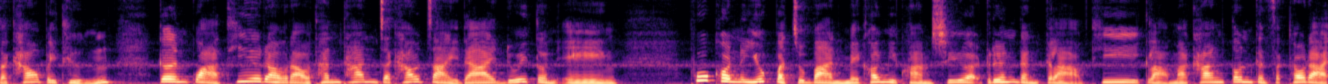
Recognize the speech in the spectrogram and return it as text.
จะเข้าไปถึง เกินกว่าที่เราเราท่านๆจะเข้าใจได้ด้วยตนเอง ผู้คนในยุคปัจจุบันไม่ค่อยมีความเชื่อเรื่องดังกล่าวที่กล่าวมาข้างต้นกันสักเท่าไหร่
